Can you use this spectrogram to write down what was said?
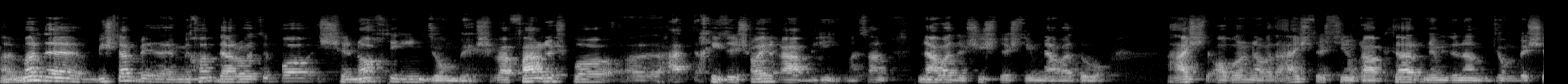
من بیشتر می‌خوام در رابطه با شناخت این جنبش و فرقش با خیزش های قبلی مثلا 96 داشتیم 98 آبان 98 داشتیم. قبلتر نمی‌دونم جنبش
